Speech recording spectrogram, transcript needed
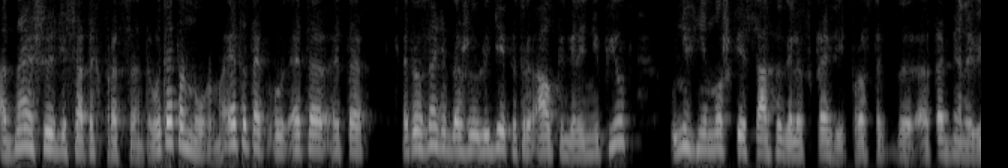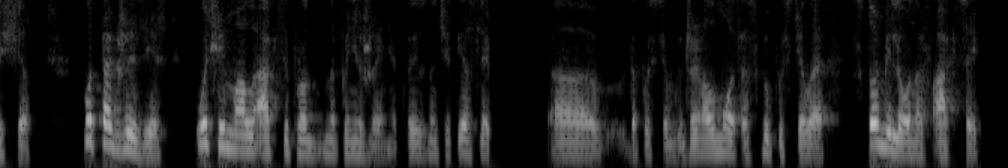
1,6%. Вот это норма. Это, так, это, это, это, вы знаете, даже у людей, которые алкоголя не пьют, у них немножко есть алкоголя в крови, просто э, от обмена веществ. Вот так же здесь. Очень мало акций продано на понижение. То есть, значит, если, э, допустим, General Motors выпустила 100 миллионов акций,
